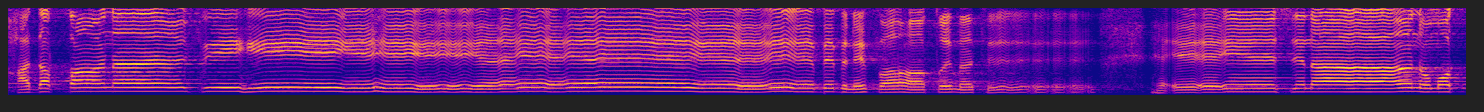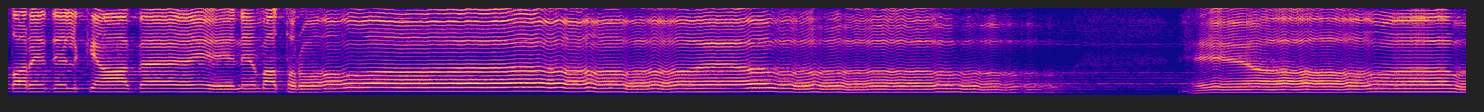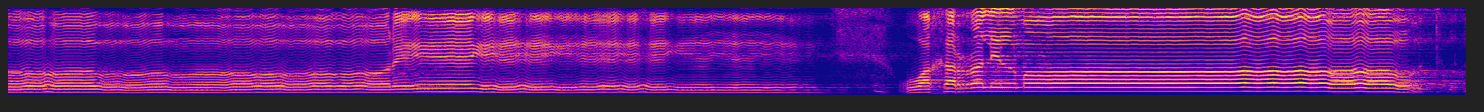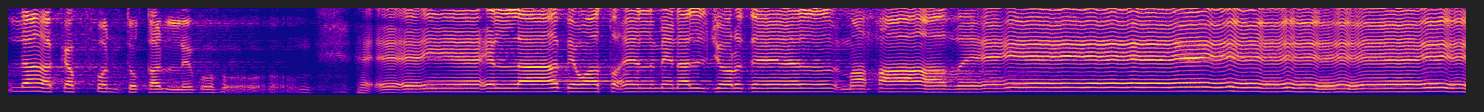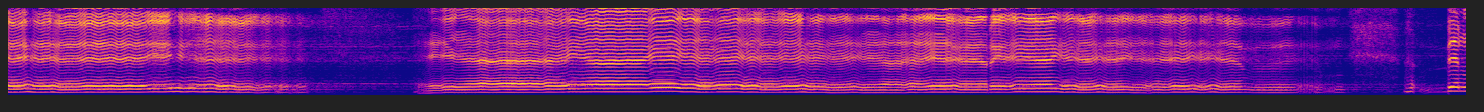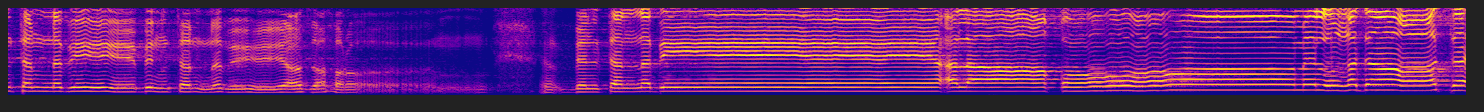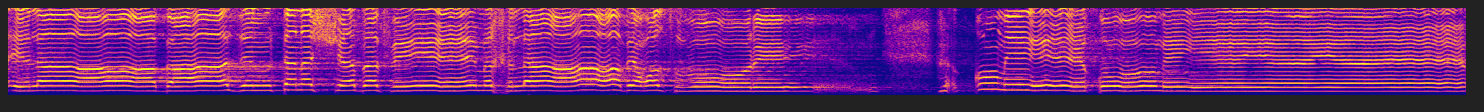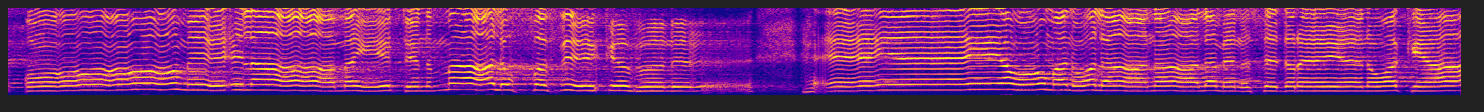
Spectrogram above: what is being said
حد الطعن فيه بابن فاطمة. سنان مضطرد الكعبين مطروح وخر للموت لا كف تقلبه. إلا بوطء من الجرد المحاضي بنت النبي بنت النبي يا زهرة. بنت النبي ألا قوم الغداة إلى بازل تنشب في مخلاب عصفوري. قومي قومي ميت ما لف في كفنه يوما ولا نال من سدر وكيا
